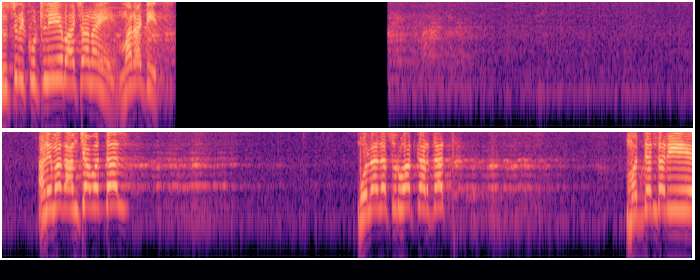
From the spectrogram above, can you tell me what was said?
दुसरी कुठलीही भाषा नाही मराठीच. आणि मग आमच्याबद्दल बोलायला सुरुवात करतात. मध्यंतरी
